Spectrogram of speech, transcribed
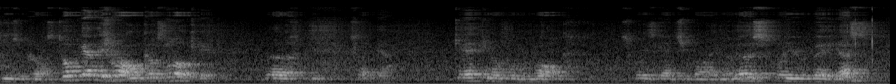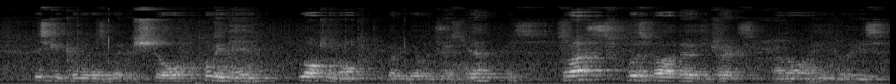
comes across. Don't get this wrong, because look, if the, slip enough of a block, squeeze against your body. Now there's where you would be, yes? This could come in as a bit of a store, pull him in, lock him up, very ability, yeah? So that's first part of the tricks. I know I hate for these,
